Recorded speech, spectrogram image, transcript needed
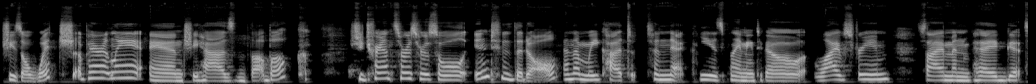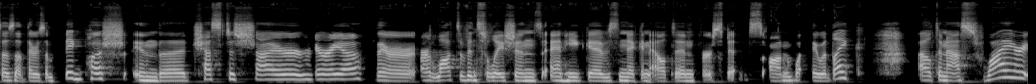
She's a witch, apparently, and she has the book. She transfers her soul into the doll, and then we cut to Nick. He is planning to go live stream. Simon Pegg says that there's a big push in the Chestershire area. There are lots of installations, and he gives Nick and Elton first dibs on what they would like. Elton asks, Why are,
